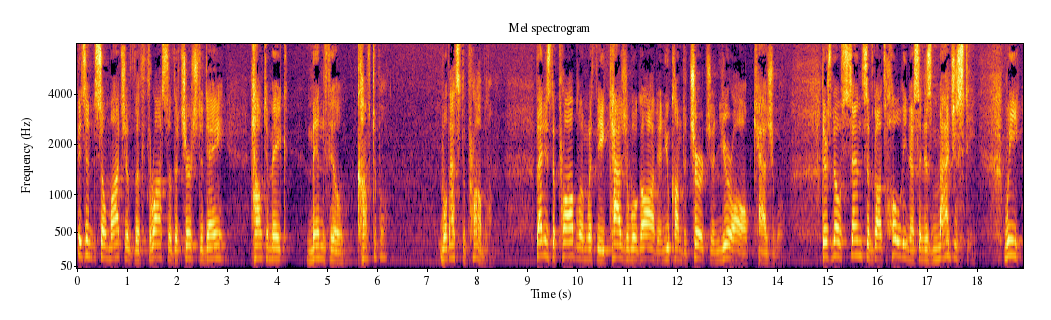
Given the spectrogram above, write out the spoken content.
Isn't so much of the thrust of the church today how to make men feel comfortable? Well, that's the problem. That is the problem with the casual God, and you come to church and you're all casual. There's no sense of God's holiness and His majesty. We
